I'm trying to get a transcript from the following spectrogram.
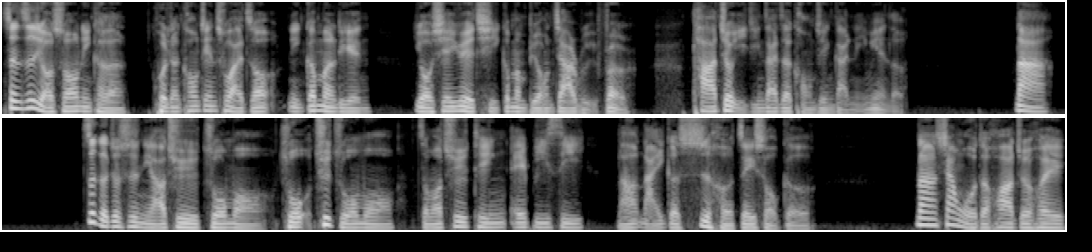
甚至有时候你可能混的空间出来之后，你根本连有些乐器根本不用加 refer，它就已经在这空间感里面了。那这个就是你要去琢磨琢去琢磨怎么去听 A B C，然后哪一个适合这首歌。那像我的话，就会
